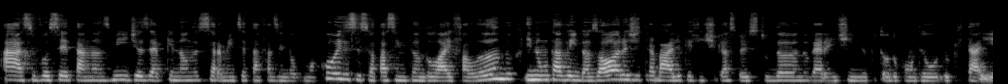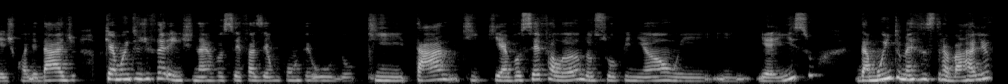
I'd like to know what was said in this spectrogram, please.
ah, se você tá nas mídias é porque não necessariamente você tá fazendo alguma coisa, você só tá sentando lá e falando e não tá vendo as horas de trabalho que a gente gastou estudando, garantindo que todo o conteúdo que tá ali é de qualidade, porque é muito diferente, né? Você fazer um conteúdo que tá, que, que é você falando a sua opinião e, e, e é isso, dá muito menos trabalho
